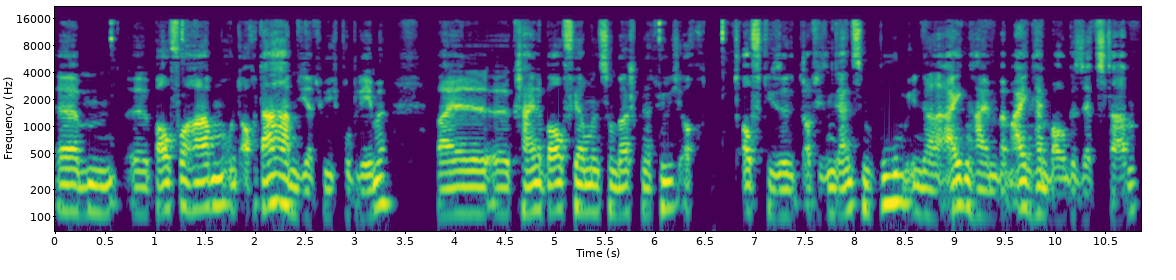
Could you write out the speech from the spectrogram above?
ähm, äh, Bauvorhaben und auch da haben die natürlich Probleme, weil äh, kleine Baufirmen zum Beispiel natürlich auch auf diese, auf diesen ganzen Boom in der Eigenheim, beim Eigenheimbau gesetzt haben.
